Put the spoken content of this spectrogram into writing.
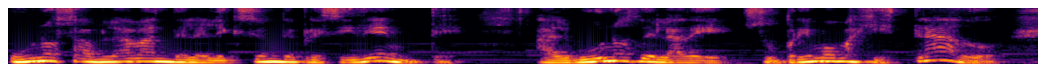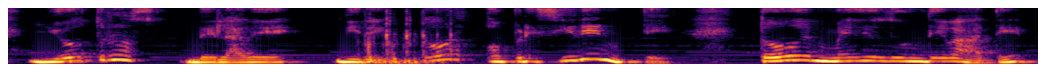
unos hablaban de la elección de presidente, algunos de la de supremo magistrado y otros de la de director o presidente, todo en medio de un debate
